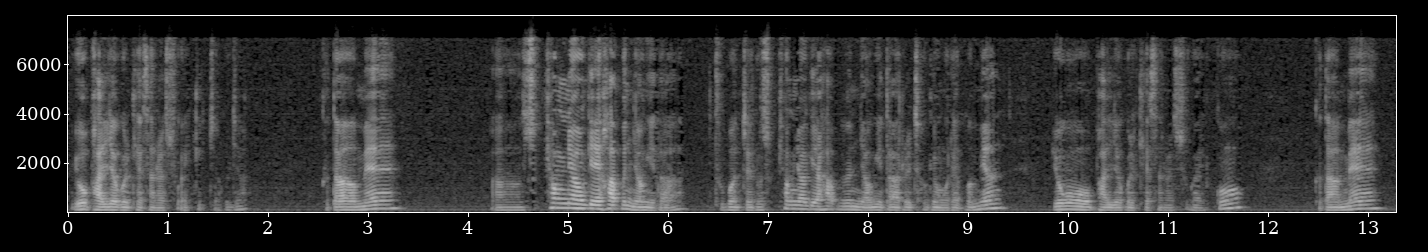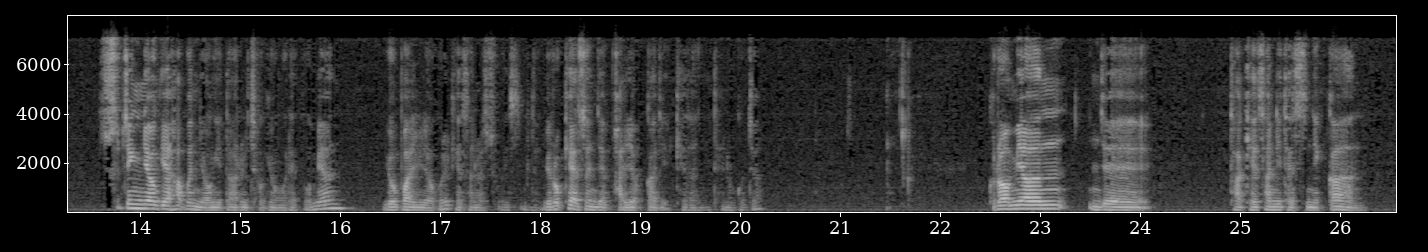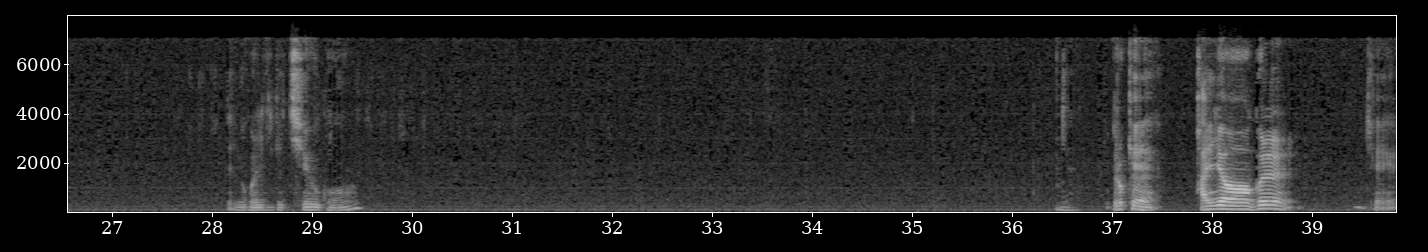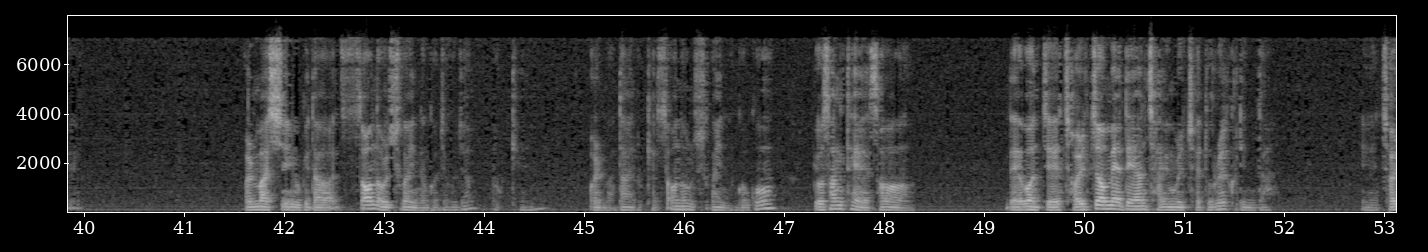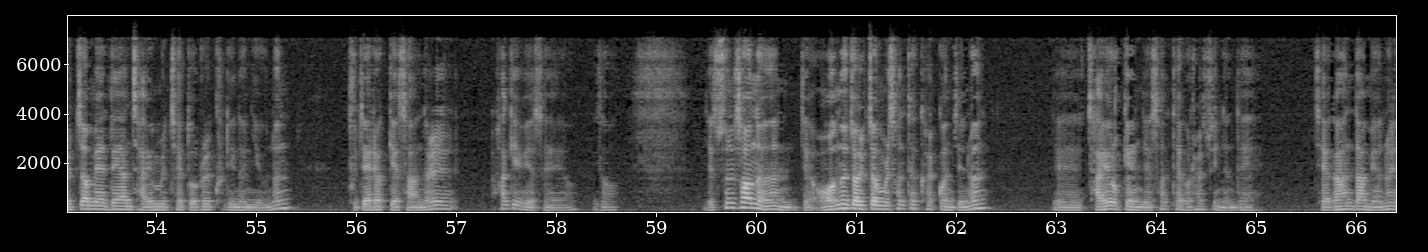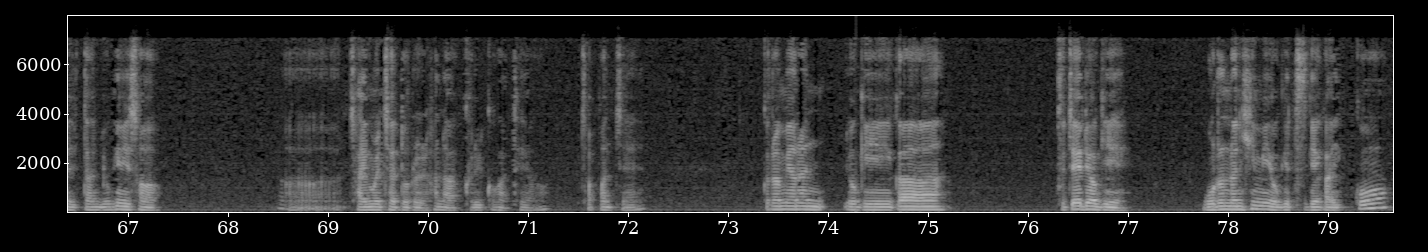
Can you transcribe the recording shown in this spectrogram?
요 반력을 계산할 수가 있겠죠. 그죠? 그 다음에 어, 수평력의 합은 0이다. 두 번째로 수평력의 합은 0이다를 적용을 해보면 요 반력을 계산할 수가 있고 그 다음에 수직력의 합은 0이다를 적용을 해보면 요 반력을 계산할 수가 있습니다. 이렇게 해서 이제 반력까지 계산이 되는 거죠. 그러면 이제 다 계산이 됐으니까 이걸 이렇게 지우고 이렇게 반력을 이제 얼마씩 여기다 써 놓을 수가 있는 거죠. 그죠? 이렇게 얼마다 이렇게 써 놓을 수가 있는 거고 이 상태에서 네 번째 절점에 대한 자유물체도를 그린다. 예, 절점에 대한 자유물체도를 그리는 이유는 부재력 계산을 하기 위해서예요. 그래서 이제 순서는 이제 어느 절점을 선택할 건지는 이제 자유롭게 이제 선택을 할 수 있는데 제가 한다면은 일단 여기에서 어, 자유물체도를 하나 그릴 것 같아요. 첫 번째. 그러면은 여기가 부재력이 오르는 힘이 여기 두 개가 있고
